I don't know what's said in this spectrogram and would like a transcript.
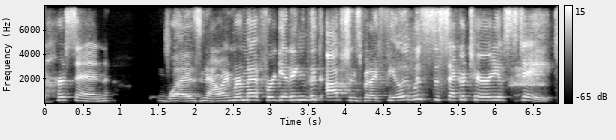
person was now I'm forgetting the options, but I feel it was the Secretary of State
